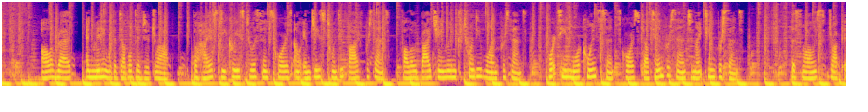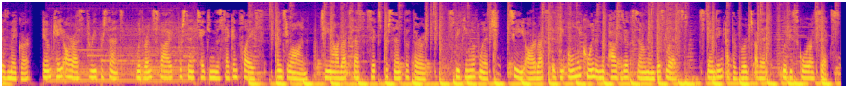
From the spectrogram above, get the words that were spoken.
All are red, and many with a double-digit drop. The highest decrease to a SEN score is OMG's 25%, followed by Chainlink's 21%. 14 more coins SEN scores fell 10% to 19%. The smallest drop is Maker, MKRS 3%, with Ren's 5% taking the second place, and Tron, TRXS 6% the third. Speaking of which, TRX is the only coin in the positive zone in this list, standing at the verge of it, with the score of 6.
